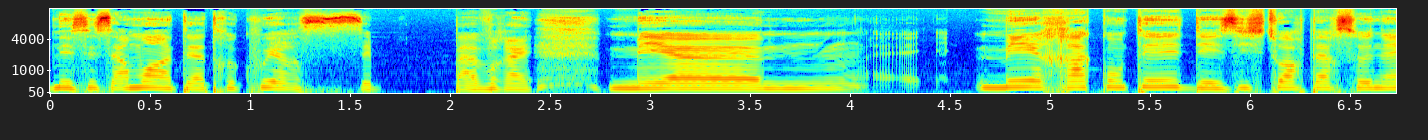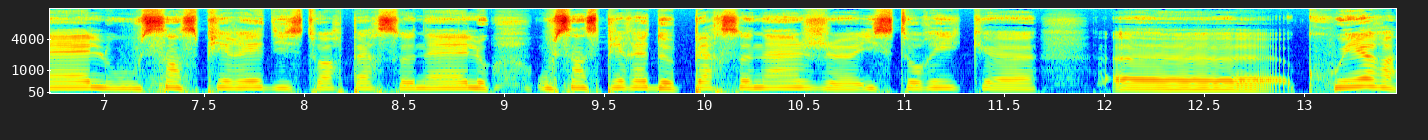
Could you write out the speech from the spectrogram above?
nécessairement un théâtre queer, c'est pas vrai. Mais, mais raconter des histoires personnelles ou s'inspirer d'histoires personnelles ou, ou s'inspirer de personnages euh, historiques euh, euh, queer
